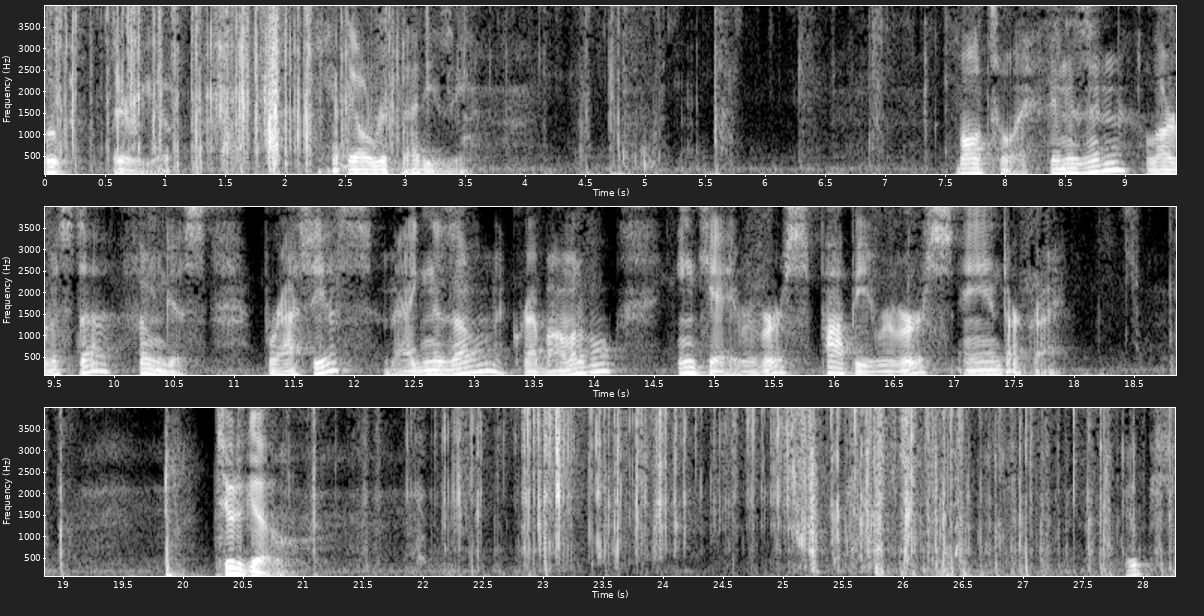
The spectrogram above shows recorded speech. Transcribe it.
Whoop, there we go. Can't they all rip that easy? Baltoy, Finizen, Larvesta, Foongus, Brassius, Magnezone, Crabominable, Inkay, Reverse, Poppy, Reverse, and Darkrai. Two to go. Oops.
